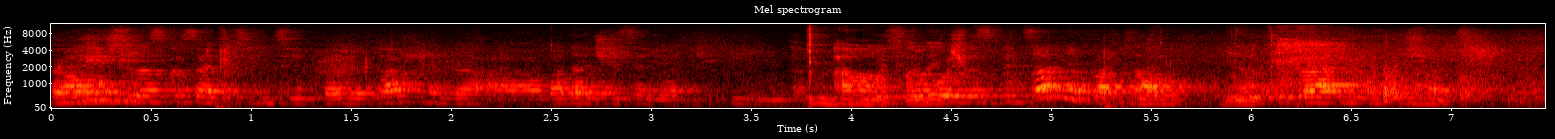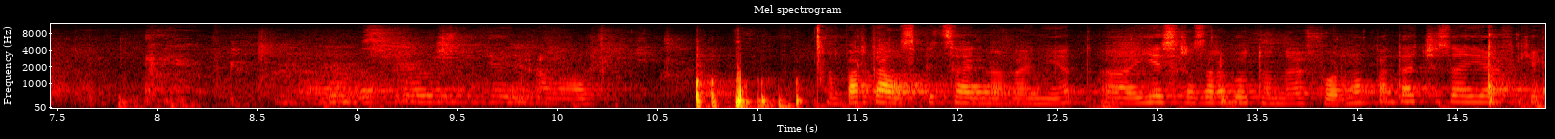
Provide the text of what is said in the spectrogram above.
А можете рассказать, извините, поэтапно, да, о подаче заявки именно? А, есть какой-то специальный портал? Да. Куда им обращаться? Э, На сегодняшний день а, портала специального нет. А, Есть разработанная форма подачи заявки.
